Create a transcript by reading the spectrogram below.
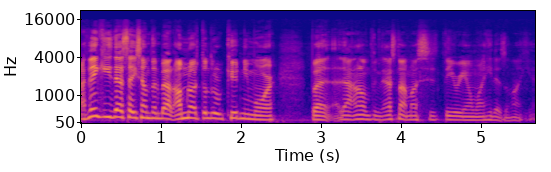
I think he does say something about I'm not the little kid anymore, but I don't think that's not my theory on why he doesn't like it.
